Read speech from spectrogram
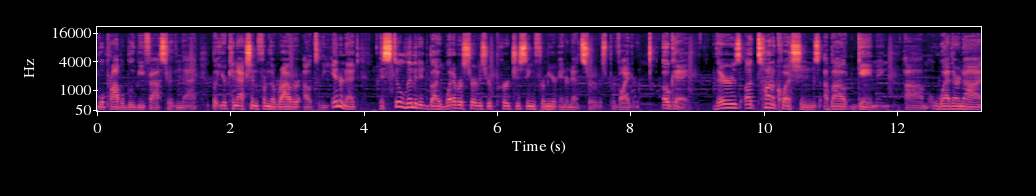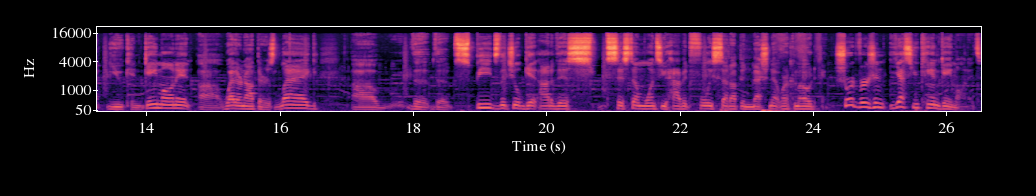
will probably be faster than that, but your connection from the router out to the internet is still limited by whatever service you're purchasing from your internet service provider. Okay, there's a ton of questions about gaming, um, whether or not you can game on it, uh, whether or not there's lag, uh, the the speeds that you'll get out of this system once you have it fully set up in mesh network mode. Short version, yes, you can game on it,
